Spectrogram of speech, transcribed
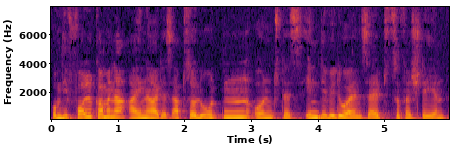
um die vollkommene Einheit des Absoluten und des individuellen Selbst zu verstehen,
